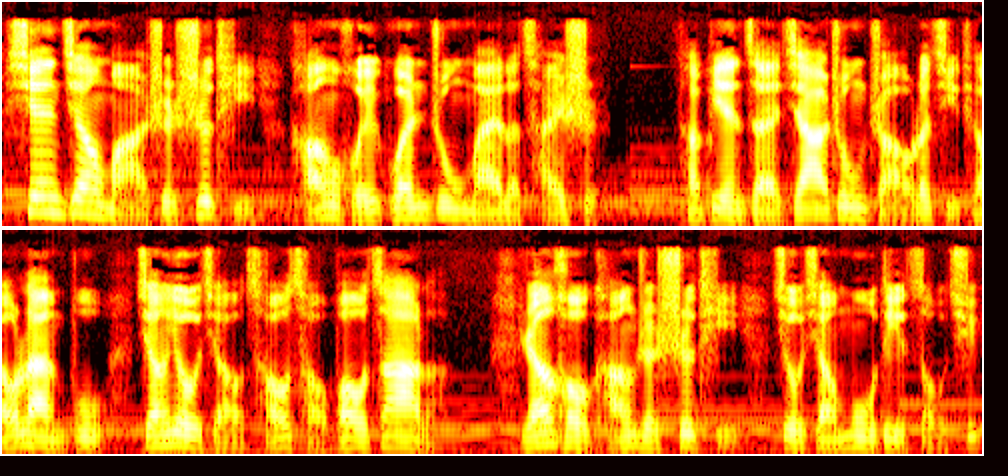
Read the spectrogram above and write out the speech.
先将马氏尸体扛回关中埋了才是。他便在家中找了几条烂布，将右脚草草包扎了，然后扛着尸体就向墓地走去。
